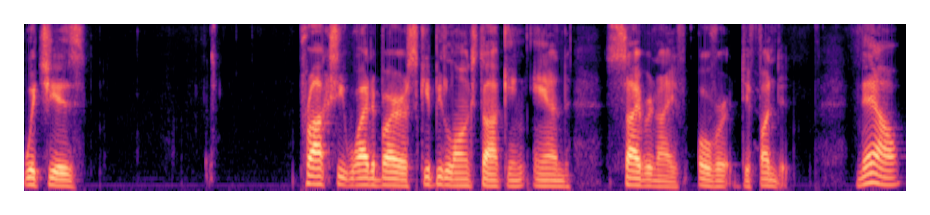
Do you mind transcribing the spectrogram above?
which is Proxy, White Abarrio, Skippy, Longstocking, and Cyberknife over defunded. Now,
